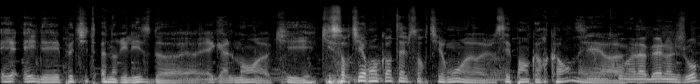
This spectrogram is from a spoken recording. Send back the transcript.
Et, et, des petites unreleased euh, également euh, qui, qui, sortiront quand elles sortiront. je ne sais pas encore quand, mais. on trouve un label un jour.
